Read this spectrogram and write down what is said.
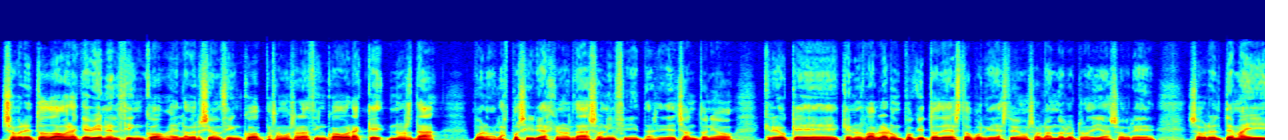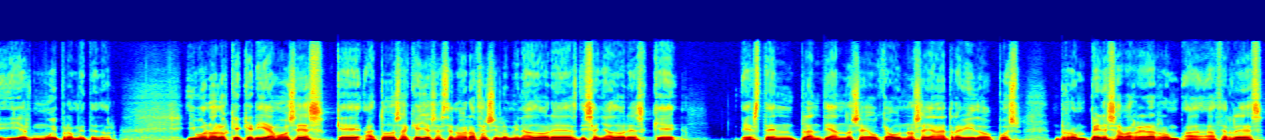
sobre todo ahora que viene el 5, en la versión 5, pasamos a la 5 ahora que nos da bueno, las posibilidades que nos da son infinitas. Y de hecho, Antonio creo que, nos va a hablar un poquito de esto, porque ya estuvimos hablando el otro día sobre, sobre el tema y, es muy prometedor. Y bueno, lo que queríamos es que a todos aquellos escenógrafos, iluminadores, diseñadores que estén planteándose o que aún no se hayan atrevido, pues romper esa barrera, hacerles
